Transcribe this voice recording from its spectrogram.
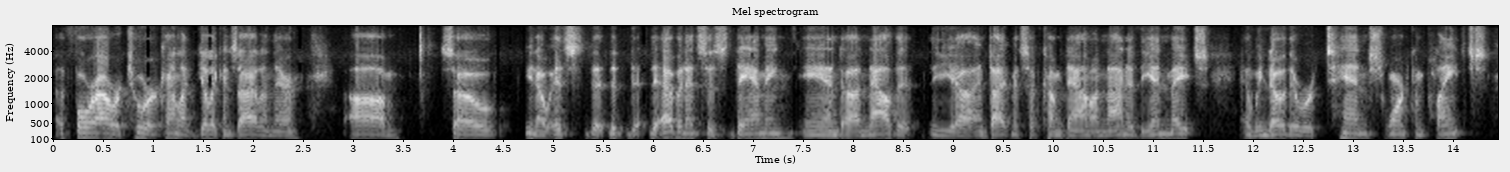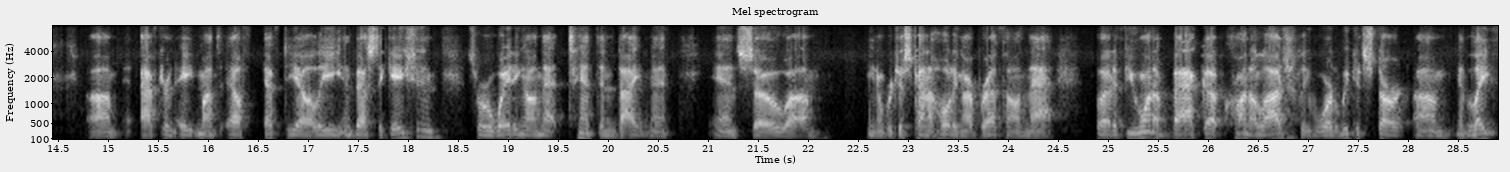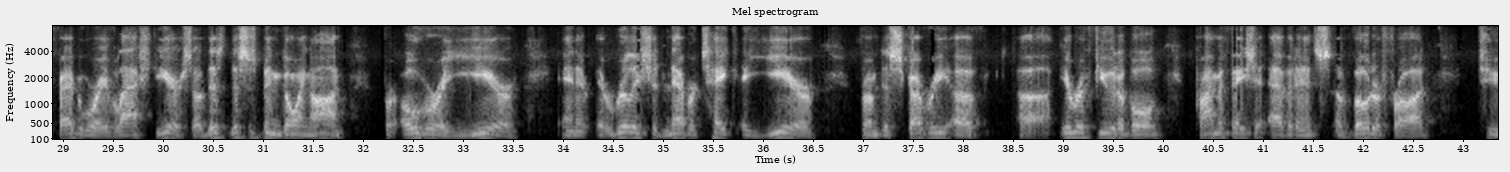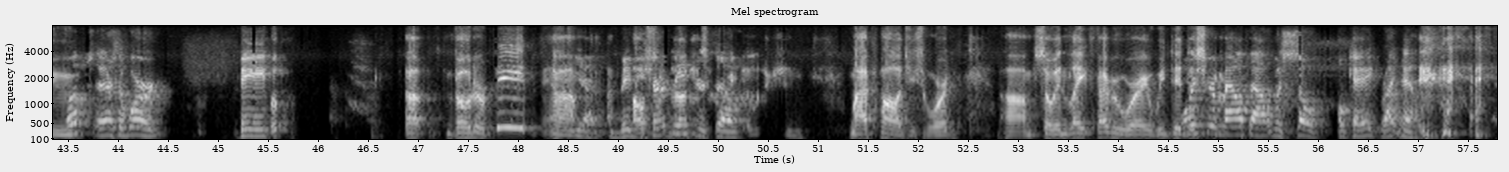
a four hour tour, kind of like Gilligan's Island there. Um, so you know, it's the, the, the evidence is damning. And uh, now that the uh, indictments have come down on nine of the inmates, and we know there were 10 sworn complaints um, after an eight month F- FDLE investigation. So we're waiting on that 10th indictment. And so, um, you know, we're just kind of holding our breath on that. But if you want to back up chronologically, Ward, we could start um, in late February of last year. So this this has been going on for over a year, and it, it really should never take a year from discovery of uh, irrefutable prima facie evidence of voter fraud to. Oops, there's a word. Beep. Uh, voter beep. Um, yeah, be sure to beep yourself. My apologies, Ward. Um, so in late February, we did Wash your mouth out with soap, okay, right now.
